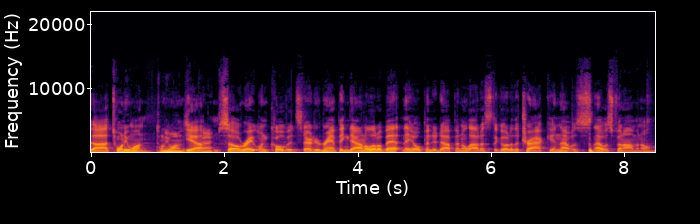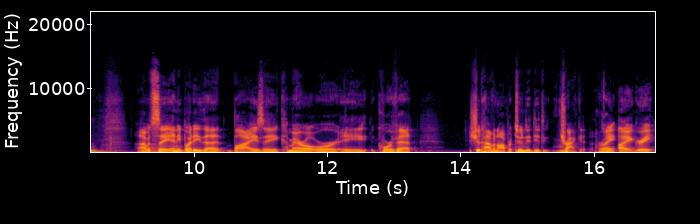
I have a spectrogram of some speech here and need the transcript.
uh, 21. 21. Yeah. Okay. So right when COVID started ramping down a little bit, they opened it up and allowed us to go to the track, and that was that was phenomenal. I would say anybody that buys a Camaro or a Corvette should have an opportunity to track it, right? I agree.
